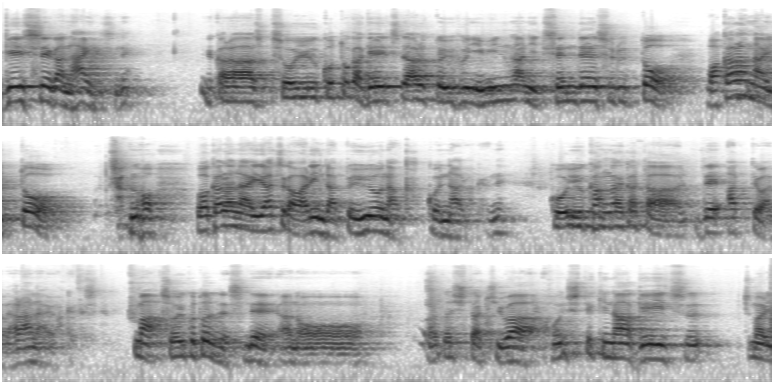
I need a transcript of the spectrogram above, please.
芸術性がないですね。それからそういうことが芸術であるというふうにみんなに宣伝するとわからないとそのわからないやつが悪いんだというような格好になるわけね。こういう考え方であってはならないわけです。まあそういうことでですねあの私たちは本質的な芸術つまり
